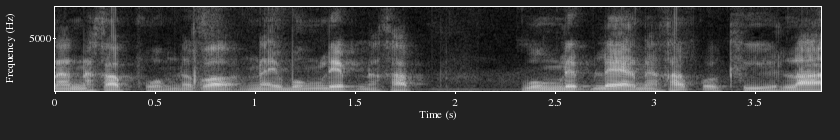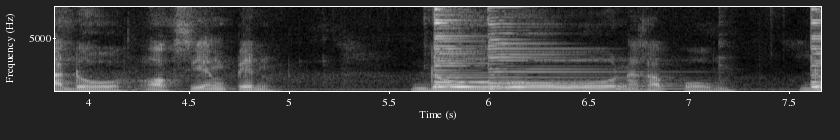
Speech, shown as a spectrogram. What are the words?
นั้นนะครับผมแล้วก็ในวงเล็บนะครับ วงเล็บแรกนะครับก็คือลาโดออกเสียงเป็นโดนะครับผมโด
